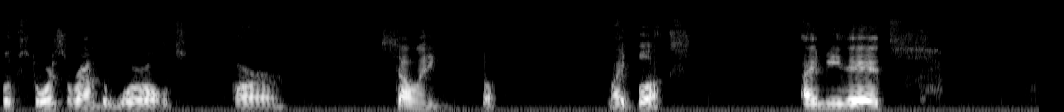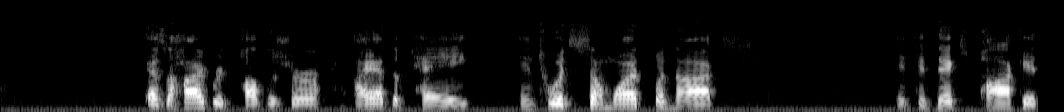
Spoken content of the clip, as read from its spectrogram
bookstores around the world are selling book, my books. I mean, it's as a hybrid publisher, I had to pay into it somewhat, but not into Nick's pocket.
